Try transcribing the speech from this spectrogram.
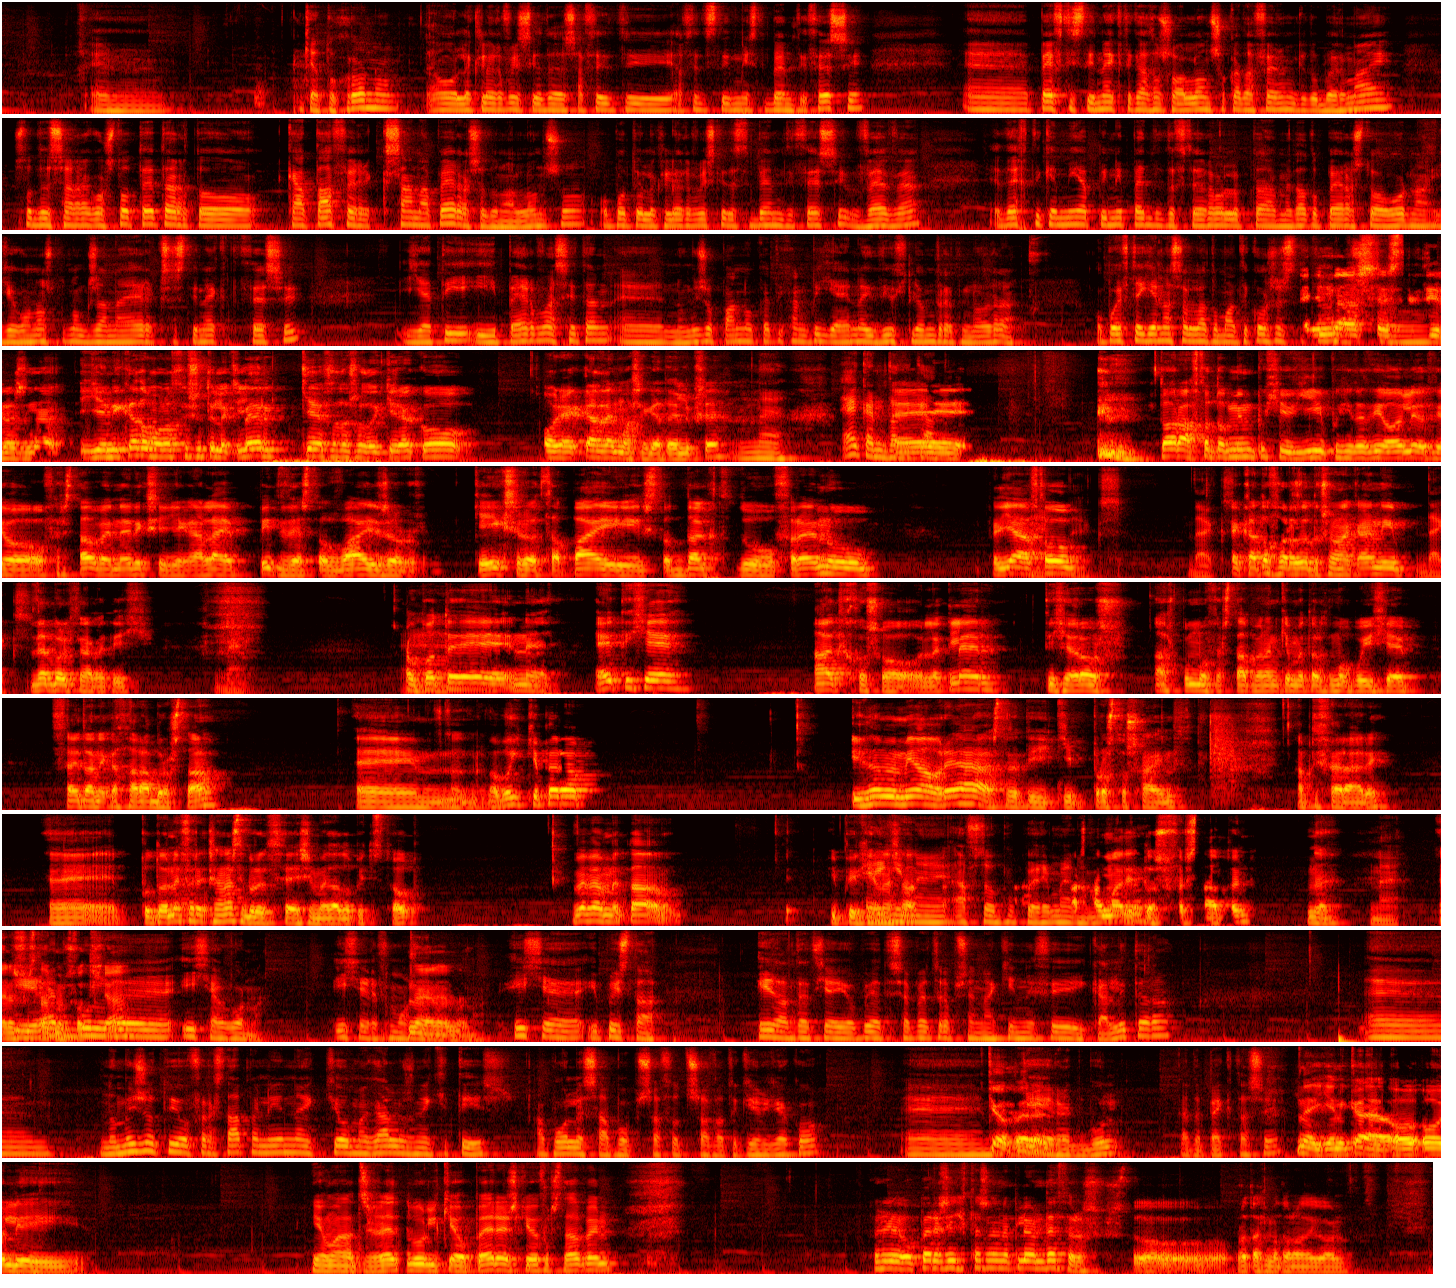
ε, για το χρόνο. Ο Λεκλέρ βρίσκεται σε αυτή τη, αυτή τη στιγμή στην πέμπτη θέση. Ε, πέφτει στην έκτη καθώς ο Αλόνσο καταφέρνει και τον περνάει στον 44ο κατάφερε ξαναπέρασε τον Αλόνσο, οπότε ο Λεκλέρ βρίσκεται στην 5η θέση. Βέβαια, δέχτηκε μία ποινή 5 δευτερόλεπτα μετά το πέρας του αγώνα, γεγονός που τον ξαναέριξε στην 6η θέση. Γιατί η υπέρβαση ήταν, ε, νομίζω πάνω κάτι είχαν πει για ένα ή δύο χιλιόμετρα την ώρα. Όπου έφταιγε ένας αλλατοματικό αισθητήρας. Ένας αισθητήρας, ναι. Γενικά το μονοθέσιο του Λεκλέρ και αυτό το Σαββατοκύριακο οριακά δεν μας εγκατέλειψε. Ναι. Έκανε τα δικά ε, Τώρα αυτό το meme που έχει βγει, που έχετε δει όλοι, ότι ο Verstappen έριξε και καλά επίτηδες στο visor και ήξερε ότι θα πάει στο duct του φρένου. Παιδιά, αυτό εντάξει. 100 φορές δεν το ξανακάνει. Εντάξει. Δεν μπορεί να πετύχει. Ναι. Οπότε, ε... ναι, έτυχε άτυχος ο Λεκλέρ, τυχερός ας πούμε ο Verstappen, αν και με το ρυθμό που είχε θα ήταν καθαρά μπροστά. Ε, από εκεί και πέρα είδαμε μια ωραία στρατηγική προς το Sainz από τη Ferrari ε, που τον έφερε ξανά στην πρώτη θέση μετά το pit stop. Βέβαια μετά υπήρχε Έγινε ένας αυτό που περιμέναμε. Ασταμάτητος Verstappen. Ναι. ναι. Ένας η Verstappen Red Bull φωτιά. Ε, είχε αγώνα. Είχε ρυθμό ναι, ναι, ναι. Είχε η πίστα ήταν τέτοια η οποία της επέτρεψε να κινηθεί καλύτερα. Ε, νομίζω ότι ο Verstappen είναι και ο μεγάλος νικητής από όλες τις απόψεις αυτό το Σαββατοκύριακο ε, και, και η Red Bull κατ' επέκταση. Ναι, γενικά ό, όλη η ομάδα της Red Bull και ο Πέρες και ο Verstappen ο Πέρες έχει φτάσει να είναι πλέον δεύτερος στο πρωτάθλημα των οδηγών.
